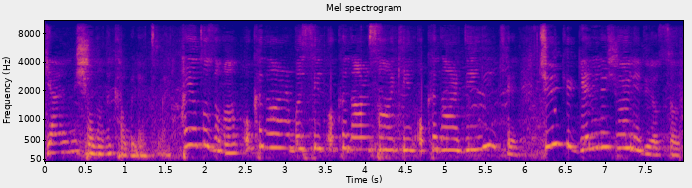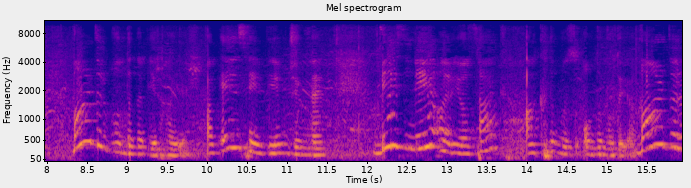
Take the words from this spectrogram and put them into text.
gelmiş olanı kabul etmek. Hayat o zaman o kadar basit, o kadar sakin, o kadar dingin ki. Çünkü gelene şöyle diyorsun. Vardır bunda da bir hayır. Bak en sevdiğim cümle. Biz neyi arıyorsak aklımız onu buluyor. Vardır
